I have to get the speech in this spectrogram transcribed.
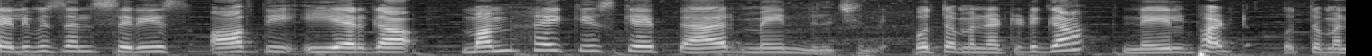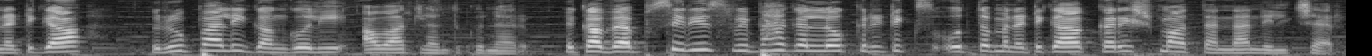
టెలివిజన్ సిరీస్ ఆఫ్ ది ఇయర్గా మమ్హై కిస్కే ప్యార్ మెయిన్ నిలిచింది. ఉత్తమ నటుడిగా నేల్ భట్ ఉత్తమ నటిగా రూపాలి గంగూలీ అవార్డులు అందుకున్నారు. ఇక వెబ్ సిరీస్ విభాగంలో క్రిటిక్స్ ఉత్తమ నటిగా కరిష్మా తన్నా నిలిచారు.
